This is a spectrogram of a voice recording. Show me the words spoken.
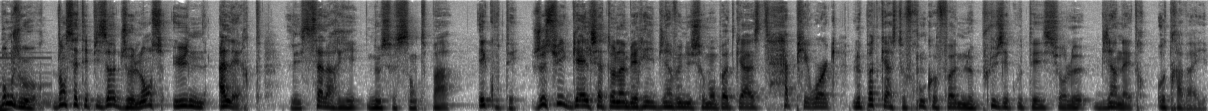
Bonjour, dans cet épisode, je lance une alerte. Les salariés ne se sentent pas écoutés. Je suis Gaël Châtelain-Berry, bienvenue sur mon podcast Happy Work, le podcast francophone le plus écouté sur le bien-être au travail.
